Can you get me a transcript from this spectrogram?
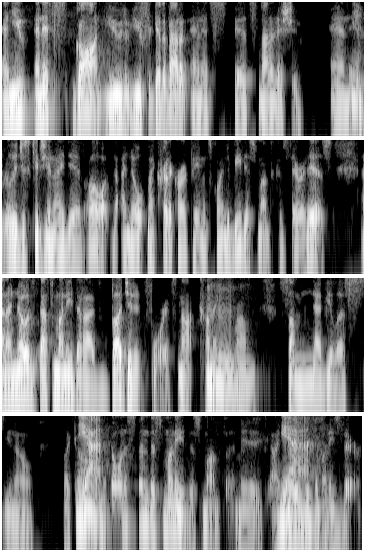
and you and it's gone you you forget about it and it's it's not an issue and yeah. it really just gives you an idea of oh i know what my credit card payment's going to be this month because there it is and i know that that's money that i've budgeted for it's not coming mm-hmm. from some nebulous you know like oh, yeah i don't want to spend this money this month i mean it, i yeah. know that the money's there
